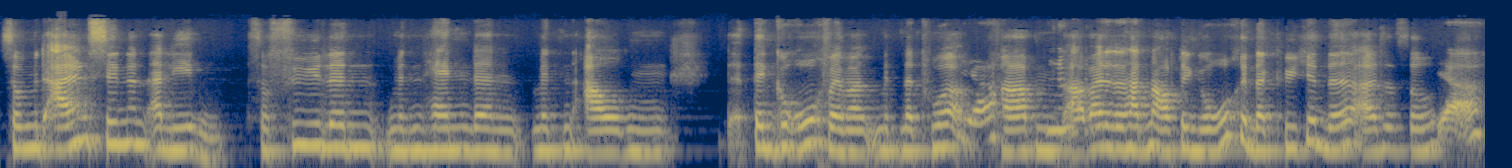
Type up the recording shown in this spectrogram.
so mit allen Sinnen erleben. So fühlen, mit den Händen, mit den Augen, den Geruch, wenn man mit Naturfarben ja. arbeitet, dann hat man auch den Geruch in der Küche. Ne? Also so. Ja,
